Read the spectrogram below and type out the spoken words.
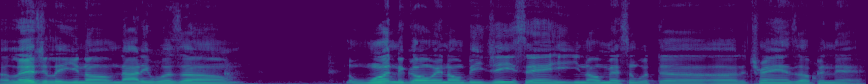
allegedly, you know, Notti was um wanting to go in on BG, saying he, you know, messing with the uh, the trans up in there.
